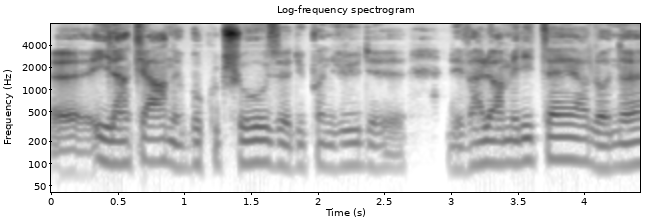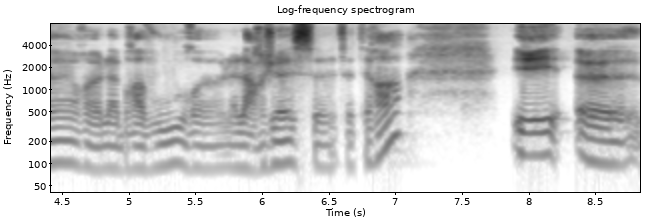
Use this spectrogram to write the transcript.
euh, il incarne beaucoup de choses du point de vue des valeurs militaires, l'honneur, la bravoure, la largesse, etc. Et euh,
